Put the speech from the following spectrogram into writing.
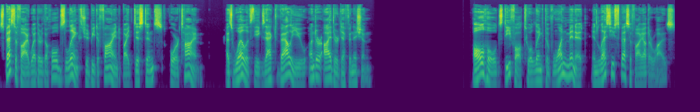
Specify whether the hold's length should be defined by distance or time, as well as the exact value under either definition. All holds default to a length of 1 minute unless you specify otherwise.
